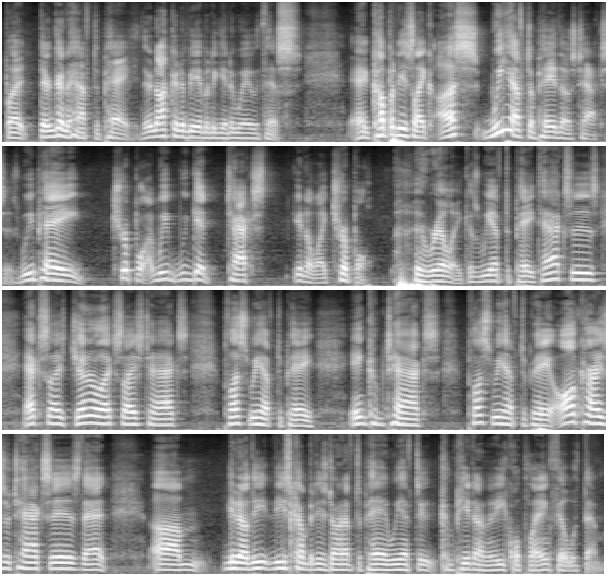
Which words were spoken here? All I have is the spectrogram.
but they're going to have to pay. They're not going to be able to get away with this. And companies like us, we have to pay those taxes. We pay triple. We we get taxed, you know, like triple. really, because we have to pay taxes, excise, general excise tax, plus we have to pay income tax, plus we have to pay all kinds of taxes that, um, you know, the, these companies don't have to pay, we have to compete on an equal playing field with them.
